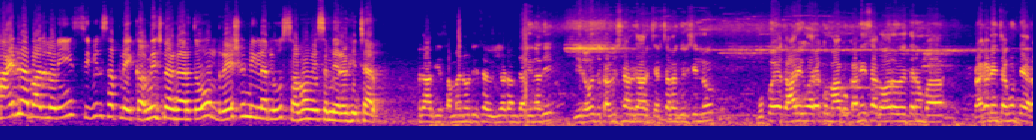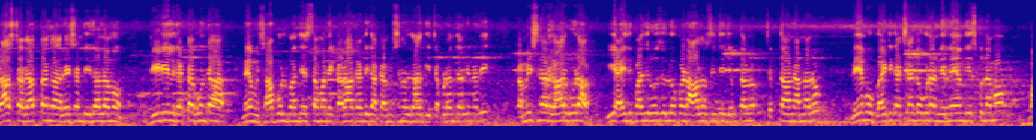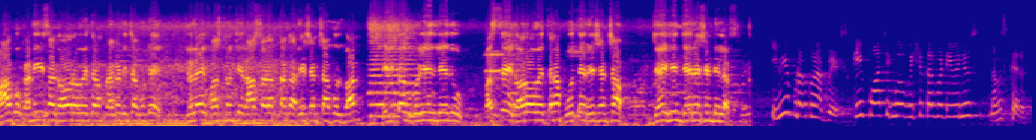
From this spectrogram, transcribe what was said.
హైదరాబాద్లోని civil supply commissioner గారితో ration డీలర్లు సమావేశం నిర్వహించారు. గారికి సమ్మె నోటీస్ ఇవ్వడం జరిగినది. ఈ రోజు కమిషనర్ గారు చర్చలకు పిలిచిండ్రు ముప్పై తారీఖు వరకు మాకు కనీస గౌరవ వేతనం ప్రకటించకుంటే రాష్ట్ర వ్యాప్తంగా రేషన్ డీలర్లము డీడీలు కట్టకుండా మేము షాపులు బంద్ చేస్తామని కరాఖండిగా కమిషనర్ గారికి చెప్పడం జరిగినది. కమిషనర్ గారు కూడా ఈ ఐదు పది రోజుల లోపల ఆలోచించి చెప్తాను చెప్తామని అన్నారు. మేము బయటికి వచ్చినాక కూడా నిర్ణయం తీసుకున్నాము. మాకు కనీస గౌరవ వేతనం ప్రకటించకుంటే జూలై ఫస్ట్ నుంచి రాష్ట్ర వ్యాప్తంగా రేషన్ షాపులు బంద్ ఎన్నికలు పోయేది లేదు. వస్తే గౌరవ వేతనం పోతే రేషన్ షాప్. జై హింద్ జై రేషన్ డీలర్స్. ఇవి ఇప్పుడు updates. Keep watching Vishwakarma TV news. నమస్కారం.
